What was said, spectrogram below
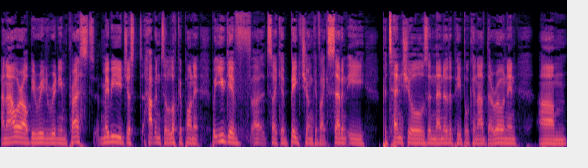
an hour, I'll be really, really impressed. Maybe you just happen to look upon it, but you give, uh, it's like a big chunk of like 70 potentials and then other people can add their own in. Um,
